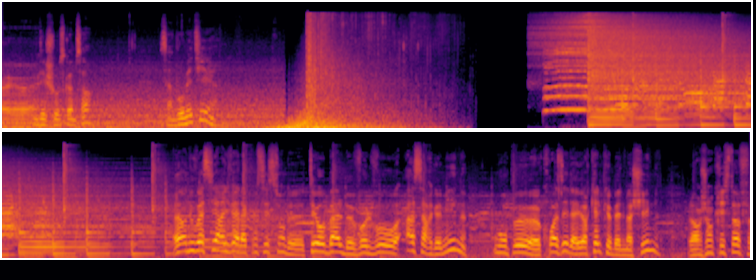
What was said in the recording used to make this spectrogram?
Ouais, ouais, des choses comme ça. C'est un beau métier. Alors nous voici arrivés à la concession de Théobald de Volvo à Sarreguemines, où on peut euh, croiser d'ailleurs quelques belles machines. Alors Jean-Christophe,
